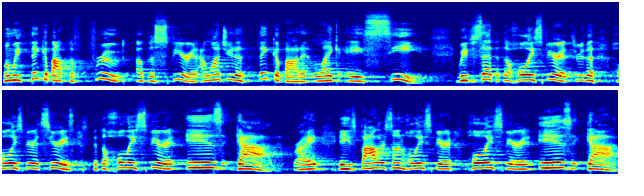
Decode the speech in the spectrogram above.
When we think about the fruit of the Spirit, I want you to think about it like a seed. We've said that the Holy Spirit, through the Holy Spirit series, that the Holy Spirit is God right? He's Father, Son, Holy Spirit. Holy Spirit is God.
